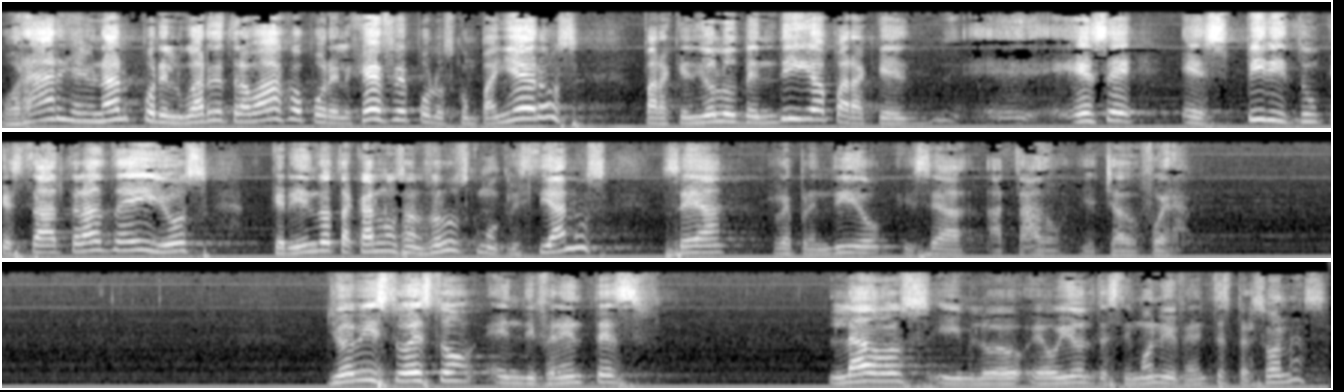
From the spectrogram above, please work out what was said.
Orar y ayunar por el lugar de trabajo, por el jefe, por los compañeros, para que Dios los bendiga, para que eh, ese espíritu que está atrás de ellos, queriendo atacarnos a nosotros como cristianos, sea reprendido y sea atado y echado fuera. Yo he visto esto en diferentes lados y lo he oído el testimonio de diferentes personas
